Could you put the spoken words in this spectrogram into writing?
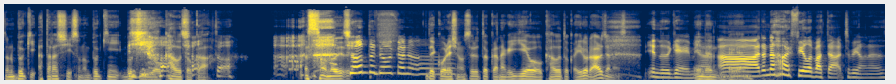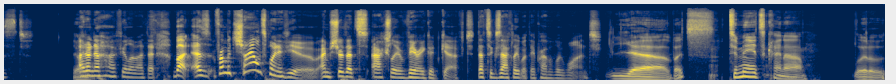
その武器、新しいその武器、武器を買うとか、そのちょっとちょっとどうかなデコレーションするとか、なんか家を買うとか、いろいろあるじゃないですか。 In the game, In yeah. the Ah, I don't know how I feel about that, to be honest. でも I don't know how I feel about that. But as from a child's point of view, I'm sure that's actually a very good gift. That's exactly what they probably want. Yeah, but it's, to me, it's kind of little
